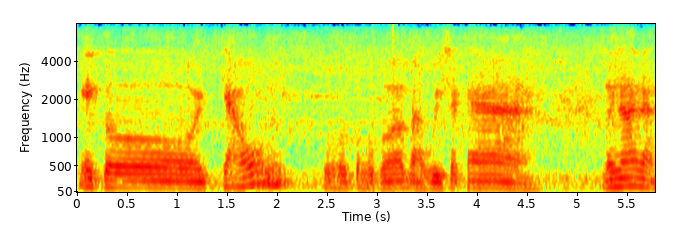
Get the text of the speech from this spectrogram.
cái cô cháu của của, của bà Visakha mới nói rằng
